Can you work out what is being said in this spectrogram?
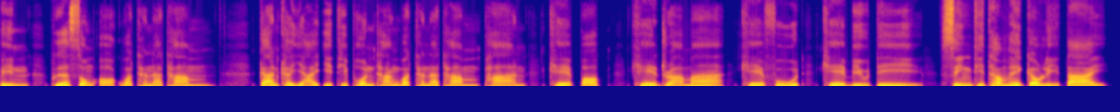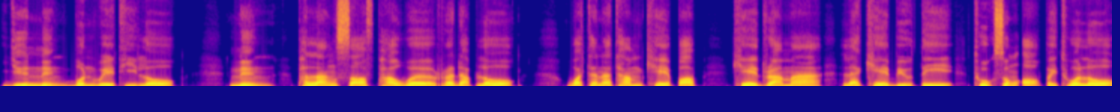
ปิน เพื่อส่งออกวัฒนธรรม การขยายอิทธิพลทางวัฒนธรรม ผ่าน K-POP K-Drama K-Food K-Beauty สิ่งที่ทำให้เกาหลีใต้ ยืนหนึ่งบนเวทีโลก 1. พลังซอฟต์พาวเวอร์ระดับโลก วัฒนธรรม K-POP K-Drama และ K-Beauty ถูกส่งออกไปทั่วโลก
